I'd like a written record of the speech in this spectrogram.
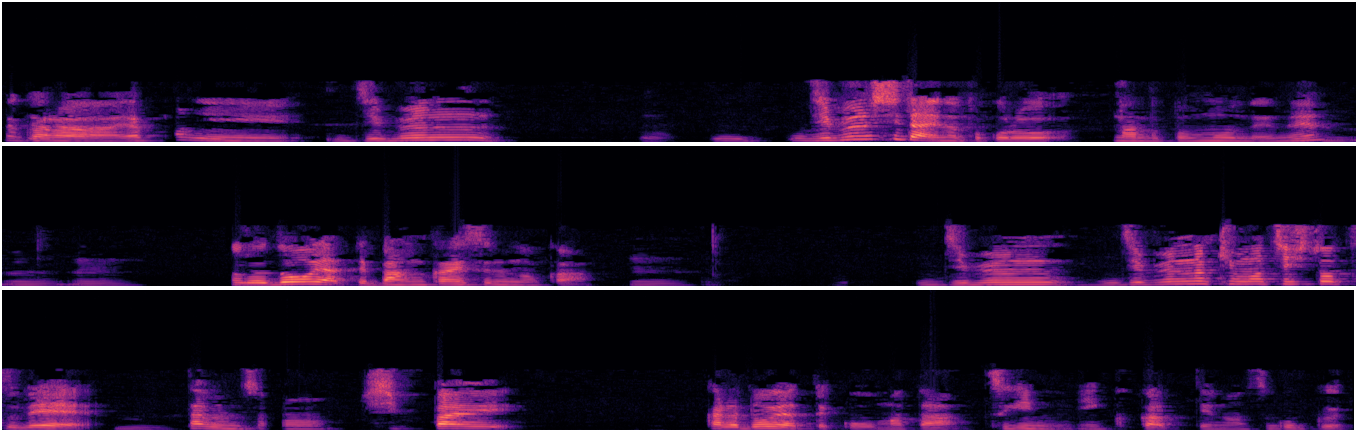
だから、やっぱり自分、自分次第なところなんだと思うんだよう。うね。んうんそれをどうやって挽回するのか。うん。うん。自分、自分の気持ち一つで、うん。多分その失敗からどうやってこうまた次に行くかっていうのはすごく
